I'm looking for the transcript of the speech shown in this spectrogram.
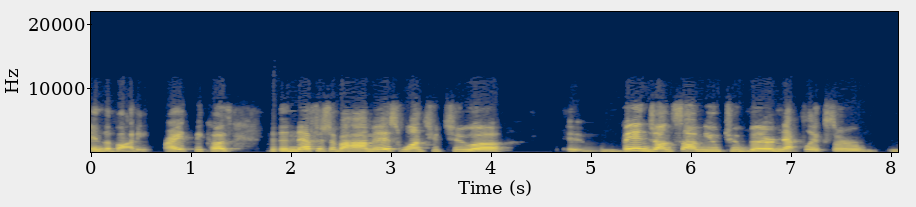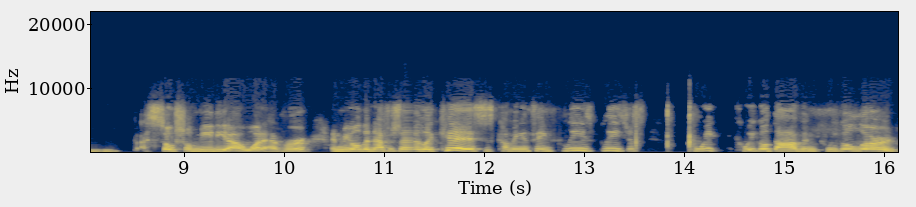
in the body, right? Because the nefesh of Bahamis wants you to uh, binge on some YouTube or Netflix or social media, whatever. And meanwhile, the nefesh Elokis is coming and saying, please, please, just can we can we go daven? Can we go learn?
